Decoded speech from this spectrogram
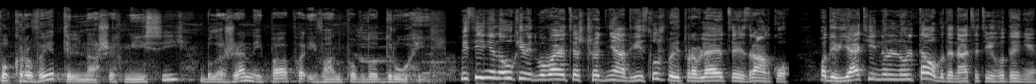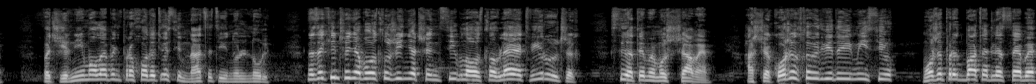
Покровитель наших місій блажений папа Іван Павло II. Місійні науки відбуваються щодня. Дві служби відправляються із ранку о 9.00 та об 11 годині. Вечірній молебень проходить о 17.00. На закінчення богослужіння ченці благословляють віруючих святими мощами. А ще кожен, хто відвідує місію, може придбати для себе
